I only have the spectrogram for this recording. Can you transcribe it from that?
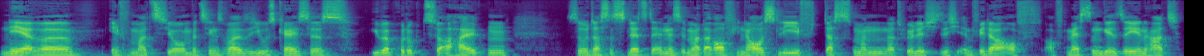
nähere Informationen beziehungsweise Use Cases über Produkte zu erhalten, so dass es letzten Endes immer darauf hinauslief, dass man natürlich sich entweder auf, auf Messen gesehen hat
